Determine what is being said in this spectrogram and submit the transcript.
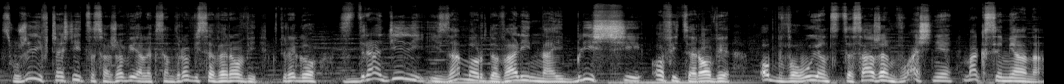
Służyli wcześniej cesarzowi Aleksandrowi Sewerowi, którego zdradzili i zamordowali najbliżsi oficerowie obwołując cesarzem właśnie Maksymiana.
